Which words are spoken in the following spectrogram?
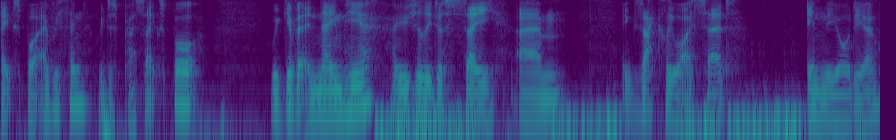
export everything, we just press export. We give it a name here. I usually just say um, exactly what I said in the audio.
